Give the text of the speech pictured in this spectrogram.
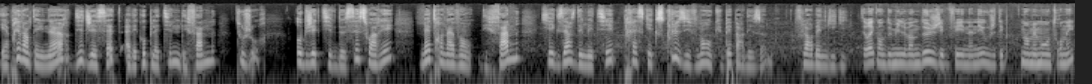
et après 21h, DJ set avec au platine des femmes, toujours. Objectif de ces soirées, mettre en avant des femmes qui exercent des métiers presque exclusivement occupés par des hommes. Flore Benguigui. C'est vrai qu'en 2022, j'ai fait une année où j'étais énormément en tournée.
